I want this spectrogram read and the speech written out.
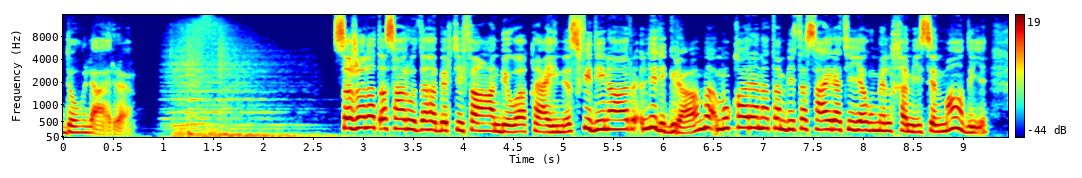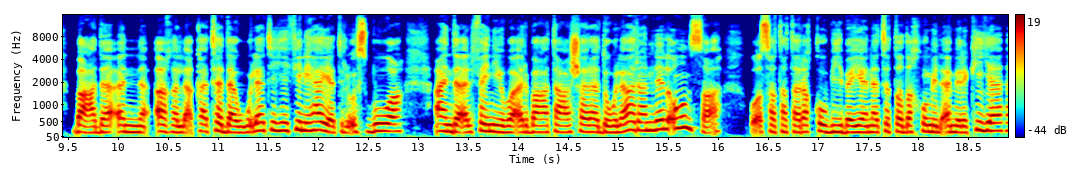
دولار. سجلت أسعار الذهب ارتفاعا بواقع نصف دينار للجرام مقارنة بتسعيرة يوم الخميس الماضي بعد أن أغلق تداولاته في نهاية الأسبوع عند 2014 دولارا للأونصة وسط ترقب بيانات التضخم الأمريكية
